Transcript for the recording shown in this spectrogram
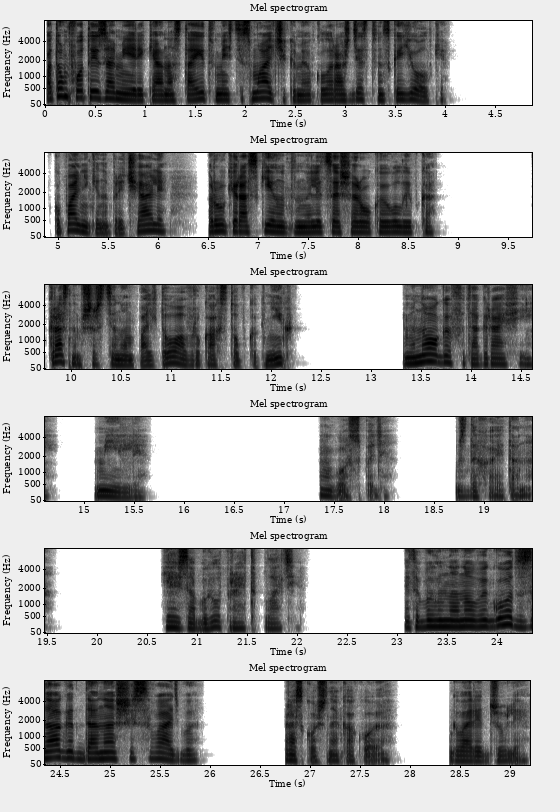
Потом фото из Америки, она стоит вместе с мальчиками около рождественской елки. В купальнике на причале, руки раскинуты, на лице широкая улыбка. В красном шерстяном пальто, а в руках стопка книг. Много фотографий Милли. «О, Господи!» — вздыхает она. Я и забыла про это платье. Это было на Новый год за год до нашей свадьбы. Роскошное какое, говорит Джулия.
